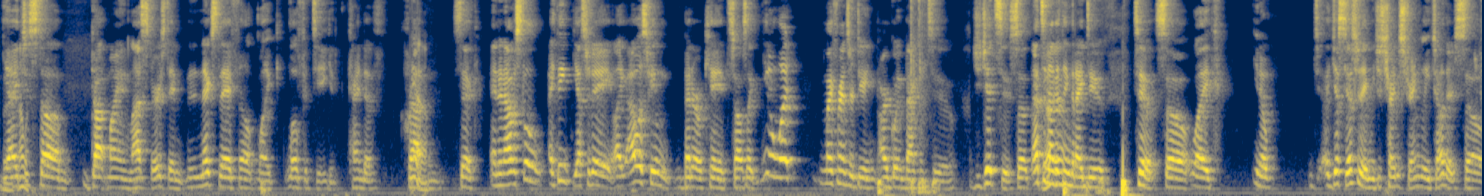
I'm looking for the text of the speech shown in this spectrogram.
But Yeah, I that was- just um, got mine last Thursday. And the next day, I felt like low fatigue and kind of crap Yeah. and sick. And then I was still, I think yesterday, like I was feeling better, okay. So I was like, you know what, my friends are doing are going back into jujitsu. So that's another yeah. thing that I do too. So like, you know, just yesterday we just tried to strangle each other. So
